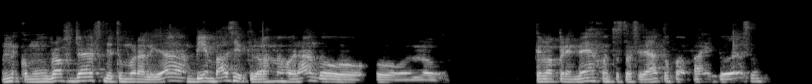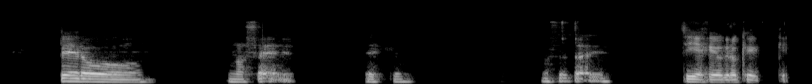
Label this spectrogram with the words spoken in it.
un como un rough draft de tu moralidad, bien básico, que lo vas mejorando o, o lo, que lo aprendes con tu sociedad, tus papás y todo eso. Pero, no sé, este, no sé todavía. Sí, es que yo creo que, que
